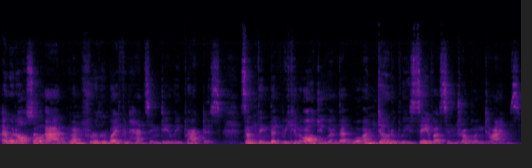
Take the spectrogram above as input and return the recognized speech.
I would also add one further life enhancing daily practice, something that we can all do and that will undoubtedly save us in troubling times.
